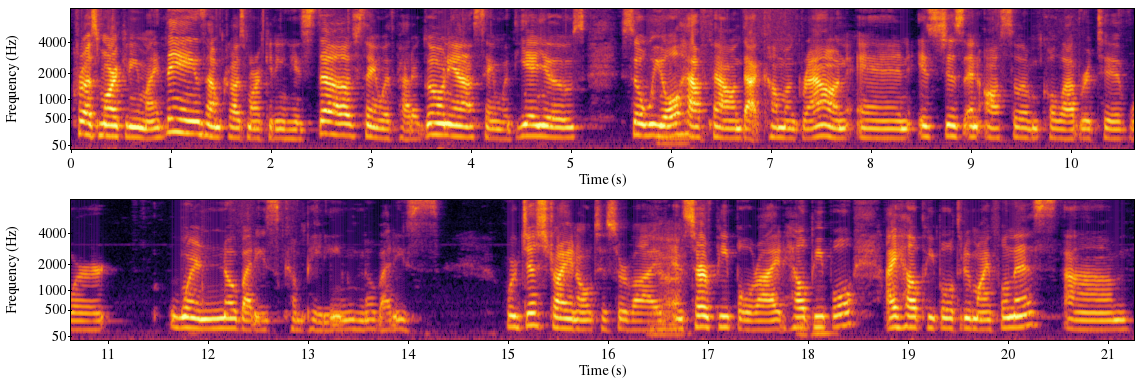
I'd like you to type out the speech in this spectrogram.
cross marketing my things. I'm cross marketing his stuff. Same with Patagonia. Same with Yayos. So we all have found that common ground, and it's just an awesome collaborative where where nobody's competing, nobody's we're just trying all to survive and serve people, right? Help people. I help people through mindfulness. Um,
